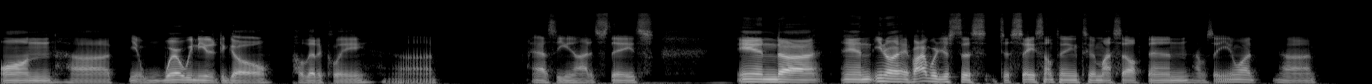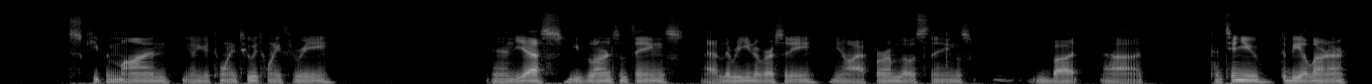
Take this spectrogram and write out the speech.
on uh, you know where we needed to go politically uh, as the United States. And uh, and you know, if I were just to to say something to myself, then I would say, you know what, uh, just keep in mind, you know, you're 22 or 23, and yes, you've learned some things at Liberty University. You know, I affirm those things, but uh, continue to be a learner.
